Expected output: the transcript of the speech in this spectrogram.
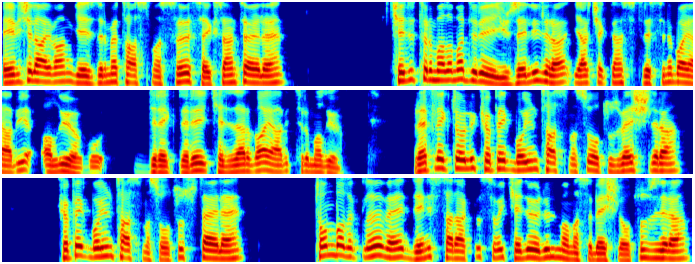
Evcil hayvan gezdirme tasması 80 TL. Kedi tırmalama direği 150 lira. Gerçekten stresini bayağı bir alıyor bu direkleri. Kediler bayağı bir tırmalıyor. Reflektörlü köpek boyun tasması 35 lira. Köpek boyun tasması 30 TL. Ton balıklı ve deniz taraklı sıvı kedi ödül maması 5 ile 30 lira.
